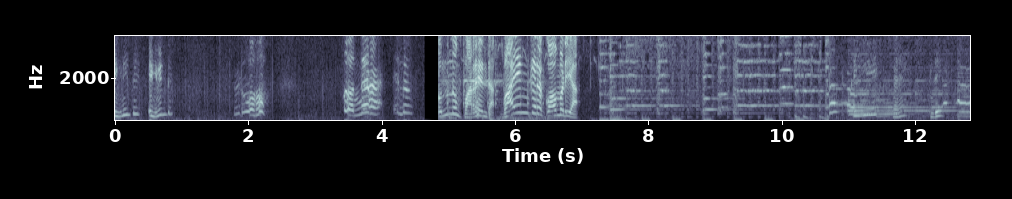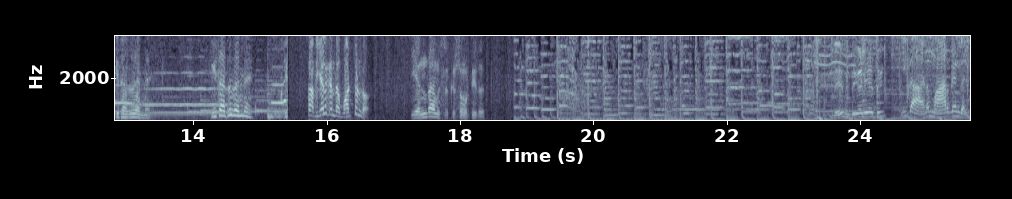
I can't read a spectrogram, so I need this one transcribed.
എങ്ങനെയുണ്ട്? എങ്ങനെയുണ്ട്? ഒന്നും പറയണ്ട. ഭയങ്കര കോമഡിയാ. ഇതത് തന്നെ. ഇതത് തന്നെ. സാർ ഇയാൾക്ക് എന്താ വട്ടുണ്ടോ? എന്താ മിസ്റ്റർ കൃഷ്ണമൂർത്തി ഇത്? ഇത് എന്ത് കളിയത്? ഇതാണ് മാർഗം കളി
